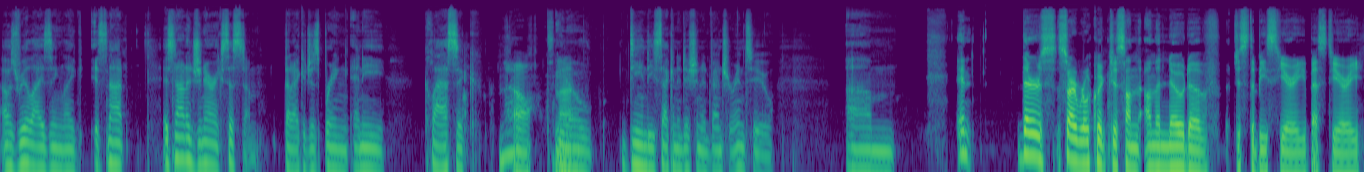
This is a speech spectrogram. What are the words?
I was realizing like it's not it's not a generic system that I could just bring any classic No, it's you not. know D and D second edition adventure into. Um, and there's sorry real quick just on on the note of just the bestiary bestiary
